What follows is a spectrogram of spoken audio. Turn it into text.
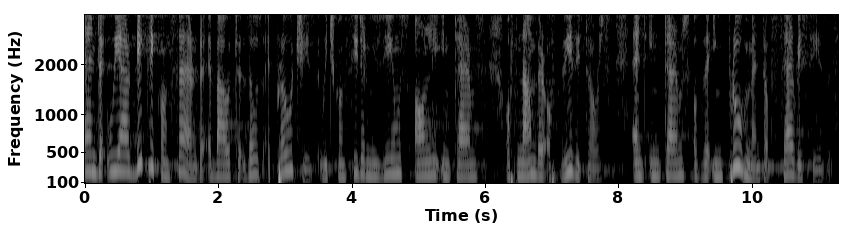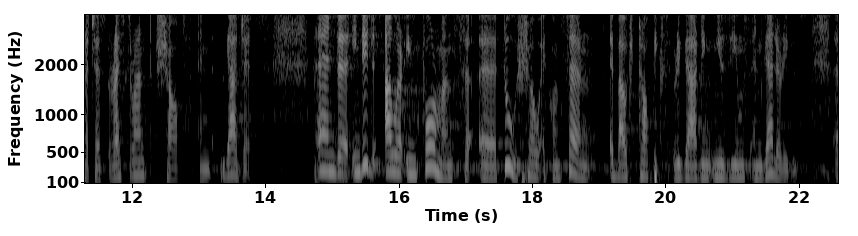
And we are deeply concerned about those approaches which consider museums only in terms of number of visitors and in terms of the improvement of services such as restaurant, shops, and gadgets. And uh, indeed, our informants uh, too show a concern about topics regarding museums and galleries. Uh,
